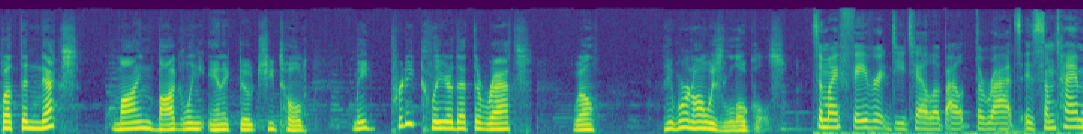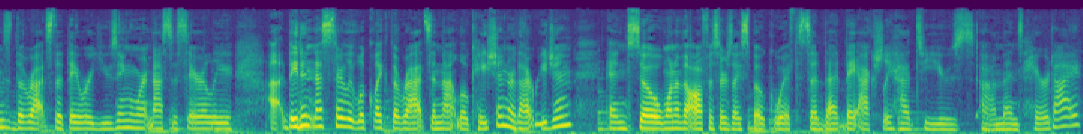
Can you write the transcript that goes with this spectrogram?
But the next mind boggling anecdote she told made pretty clear that the rats, well, they weren't always locals. So, my favorite detail about the rats is sometimes the rats that they were using weren't necessarily, uh, they didn't necessarily look like the rats in that location or that region. And so, one of the officers I spoke with said that they actually had to use uh, men's hair dye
